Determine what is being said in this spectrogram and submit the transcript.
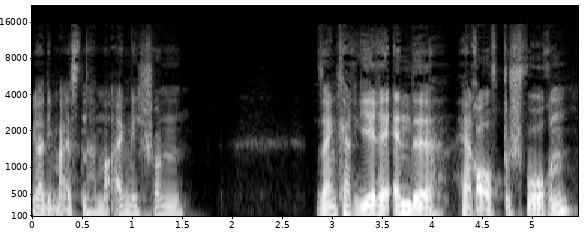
ja, die meisten haben eigentlich schon sein Karriereende heraufbeschworen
